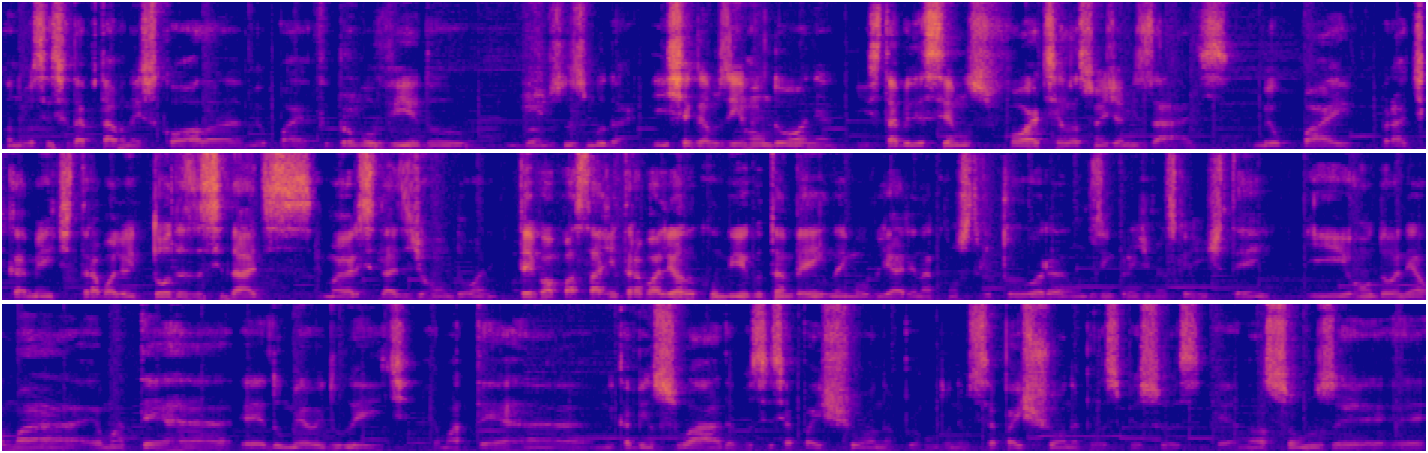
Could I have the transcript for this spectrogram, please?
quando você se adaptava na escola, meu pai foi promovido, vamos nos mudar. E chegamos em Rondônia, estabelecemos fortes relações de amizades. Meu pai praticamente trabalhou em todas as cidades, maiores cidades de Rondônia. Teve uma passagem trabalhando comigo também na imobiliária e na construtora, um dos empreendimentos que a gente tem. E Rondônia é uma, é uma terra é, do mel e do leite. É uma terra muito abençoada. Você se apaixona por Rondônia, você se apaixona pelas pessoas. É, nós somos é, é,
